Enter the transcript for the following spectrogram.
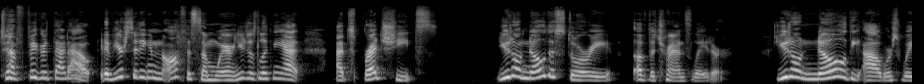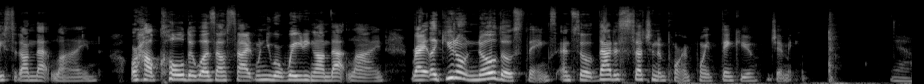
to have figured that out. If you're sitting in an office somewhere and you're just looking at, at spreadsheets, you don't know the story of the translator. You don't know the hours wasted on that line or how cold it was outside when you were waiting on that line, right? Like you don't know those things. And so that is such an important point. Thank you, Jimmy. Yeah.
